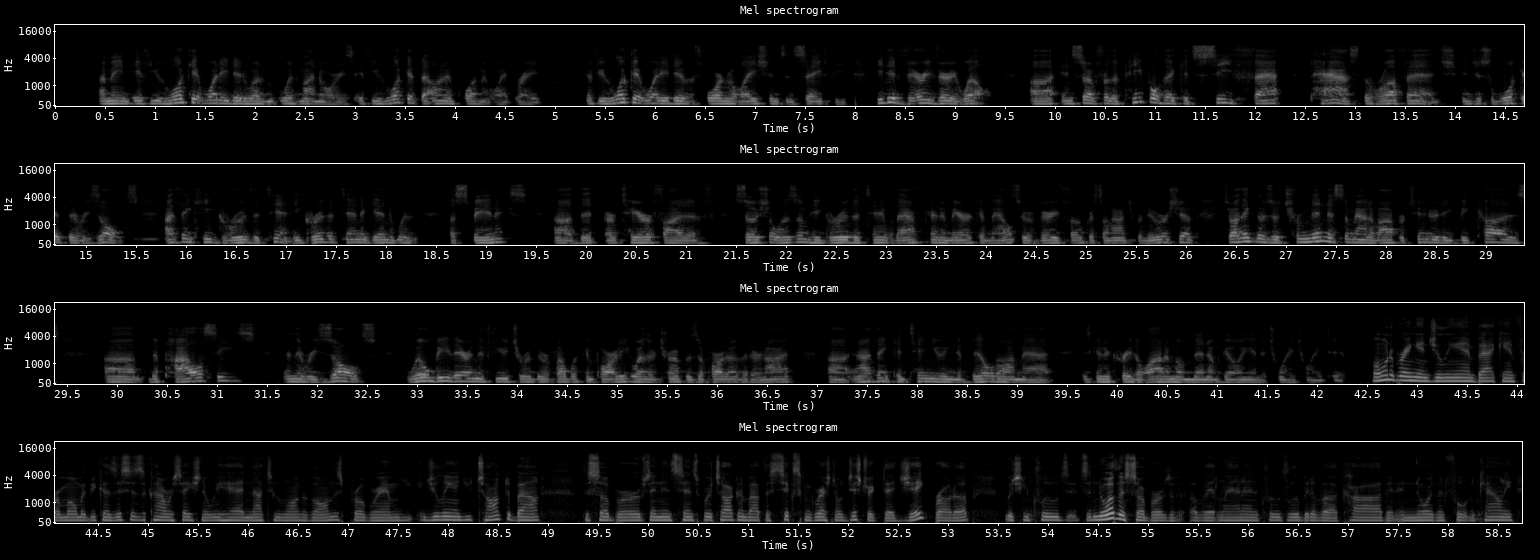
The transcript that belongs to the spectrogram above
I mean, if you look at what he did with, with minorities, if you look at the unemployment rate, if you look at what he did with foreign relations and safety, he did very, very well. Uh, and so, for the people that could see fat past the rough edge and just look at the results, I think he grew the tent. He grew the tent again with Hispanics uh, that are terrified of socialism. He grew the tent with African American males who are very focused on entrepreneurship. So I think there's a tremendous amount of opportunity because uh, the policies and the results will be there in the future with the Republican Party, whether Trump is a part of it or not. Uh, and I think continuing to build on that is going to create a lot of momentum going into 2022. Well, I want to bring in Julianne back in for a moment because this is a conversation that we had not too long ago on this program. Julianne, you talked about the suburbs, and then since we're talking about the sixth congressional district that Jake brought up, which includes it's the northern suburbs of, of Atlanta, includes a little bit of uh, Cobb and, and northern Fulton County,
